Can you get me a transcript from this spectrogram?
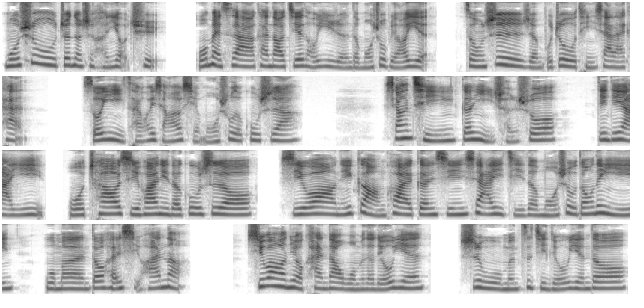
魔术真的是很有趣。我每次啊看到街头艺人的魔术表演。总是忍不住停下来看，所以才会想要写魔术的故事啊。湘琴跟以晨说：“丁丁阿姨，我超喜欢你的故事哦，希望你赶快更新下一集的魔术冬令营，我们都很喜欢呢。希望你有看到我们的留言，是我们自己留言的哦。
